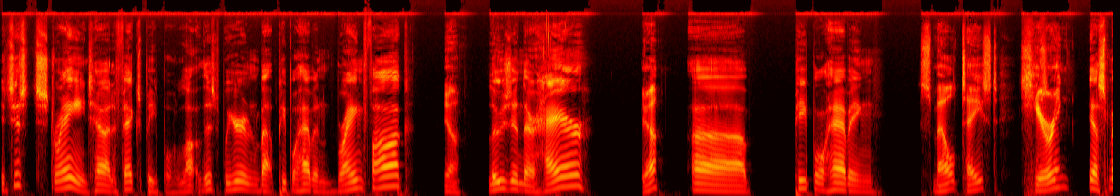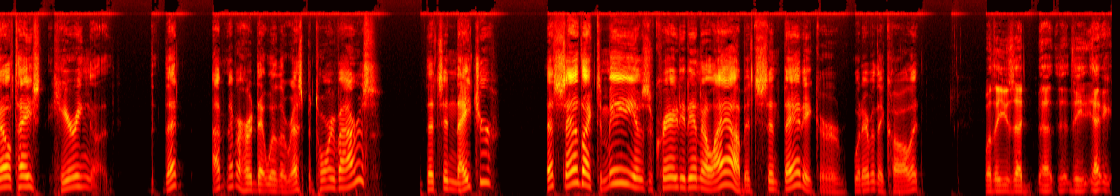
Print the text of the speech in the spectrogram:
it's just strange how it affects people. This we're hearing about people having brain fog, Yeah. losing their hair, Yeah. uh, people having Smell, taste, hearing. yeah smell, taste, hearing. uh, That I've never heard that with a respiratory virus that's in nature. That sounds like to me it was created in a lab. It's synthetic or whatever they call it. Well, they use that. Uh, the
